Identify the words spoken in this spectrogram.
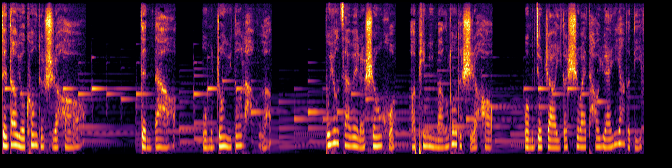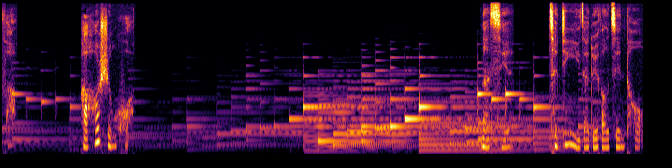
等到有空的时候。等到我们终于都老了，不用再为了生活而拼命忙碌的时候，我们就找一个世外桃源一样的地方，好好生活。那些曾经倚在对方肩头，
